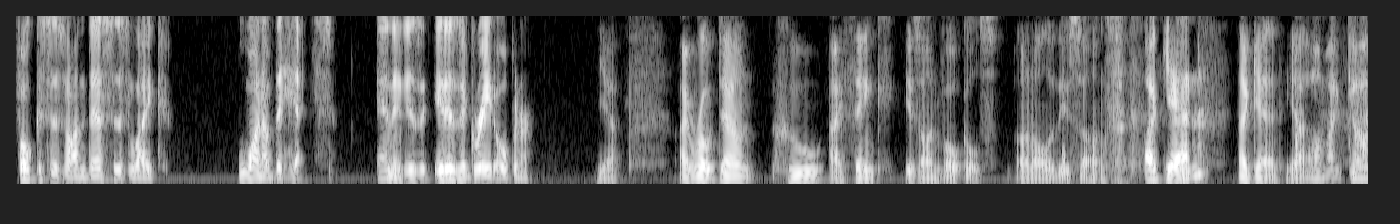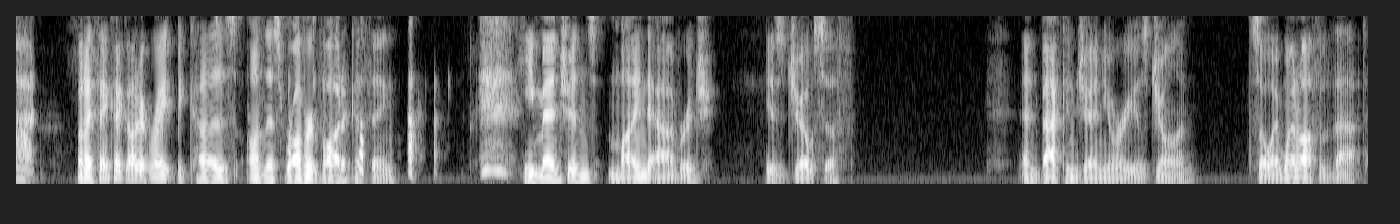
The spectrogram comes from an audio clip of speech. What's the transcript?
focuses on this as like one of the hits. And Hmm. it is it is a great opener. Yeah. I wrote down who I think is on vocals on all of these songs. Again? Again, yeah. Oh my god. But I think I got it right because on this Robert Vodka thing, he mentions mind average is Joseph and back in January is John. So I went off of that.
